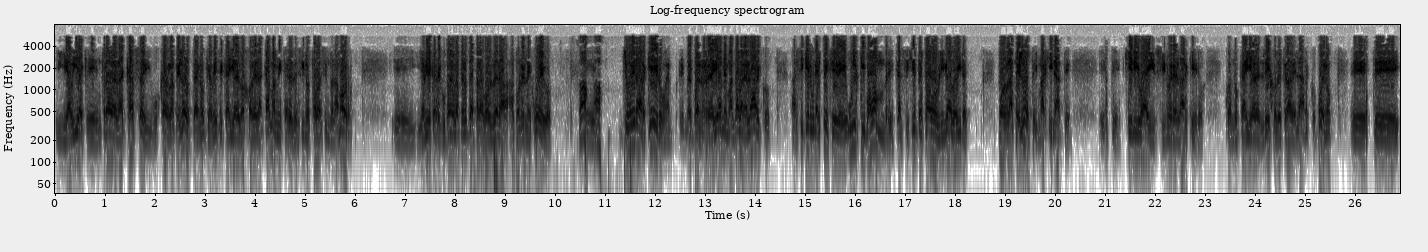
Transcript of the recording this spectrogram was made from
y había que entrar a la casa y buscar la pelota, ¿no? Que a veces caía debajo de la cama mientras el vecino estaba haciendo el amor. Eh, y había que recuperar la pelota para volver a, a ponerle juego. Eh, yo era arquero, bueno, en realidad me mandaban el arco, así que era una especie de último hombre, casi siempre estaba obligado a ir por la pelota, imagínate. Este, ¿Quién iba a ir si no era el arquero? Cuando caía del lejos detrás del arco. Bueno, este,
